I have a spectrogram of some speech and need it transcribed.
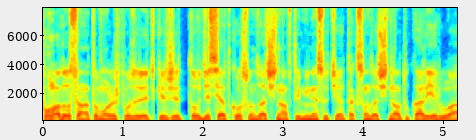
pohľadov sa na to môžeš pozrieť, keďže to desiatkou som začínal v tej Minnesota a tak som začínal tú kariéru a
